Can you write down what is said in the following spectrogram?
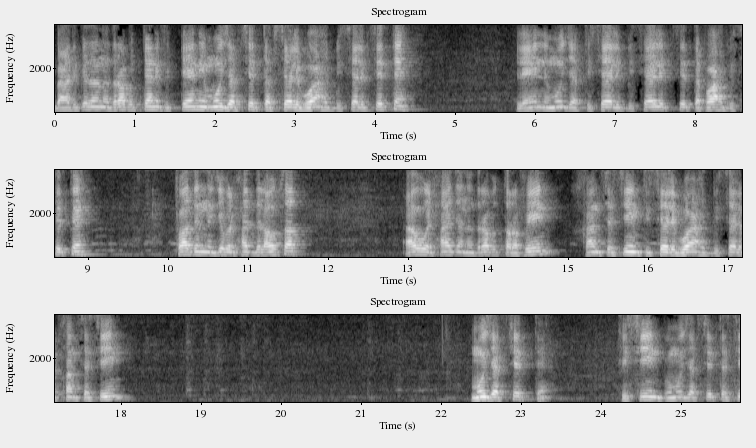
بعد كده نضربه التاني في التاني. موجب ستة في سالب واحد بسالب ستة. لأن موجب في سالب بسالب ستة في واحد بستة. فاضل نجيب الحد الأوسط. أول حاجة نضرب الطرفين. خمسة س في سالب واحد بسالب خمسة س موجب ستة. في س بموجب ستة س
